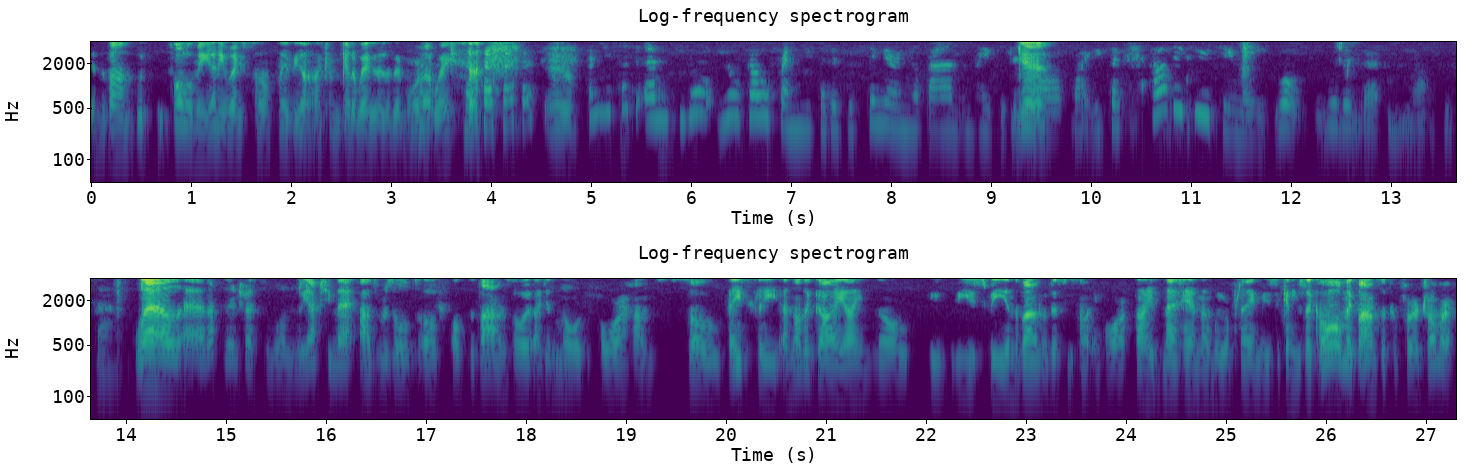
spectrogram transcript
in the band would follow me anyway, so maybe I, I can get away with it a bit more that way. um, And you said, um, so your your girlfriend, you said, is the singer in your band and plays the guitar Yeah. slightly. So, how did you two meet? What were the circumstances there? Well, uh, that's an interesting one. We actually met as a result of, of the band, so I, I didn't know beforehand. So basically, another guy I know who, who used to be in the band with us, he's not anymore. I'd met him and we were playing music, and he was like, "Oh, my band's looking for a drummer.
